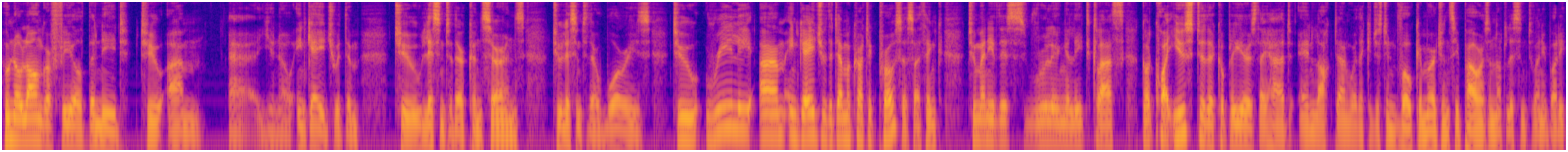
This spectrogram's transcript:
who no longer feel the need to, um, uh, you know, engage with them, to listen to their concerns, to listen to their worries, to really um, engage with the democratic process. I think too many of this ruling elite class got quite used to the couple of years they had in lockdown where they could just invoke emergency powers and not listen to anybody.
